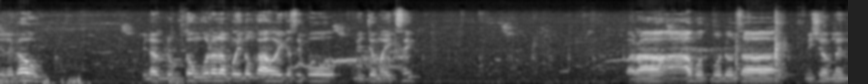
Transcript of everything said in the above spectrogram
Ilagaw. Pinagdugtong ko na lang po itong kahoy kasi po medyo maiksi. Para aabot mo doon sa measurement.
